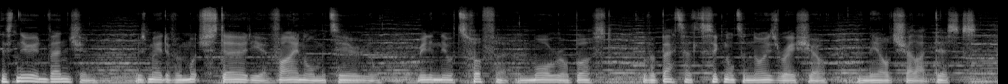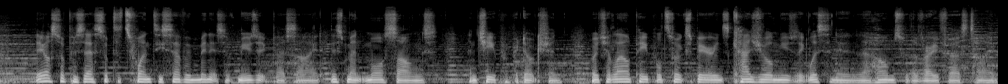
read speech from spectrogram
This new invention was made of a much sturdier vinyl material, meaning they were tougher and more robust, with a better signal to noise ratio than the old shellac discs. They also possessed up to 27 minutes of music per side. This meant more songs and cheaper production, which allowed people to experience casual music listening in their homes for the very first time,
